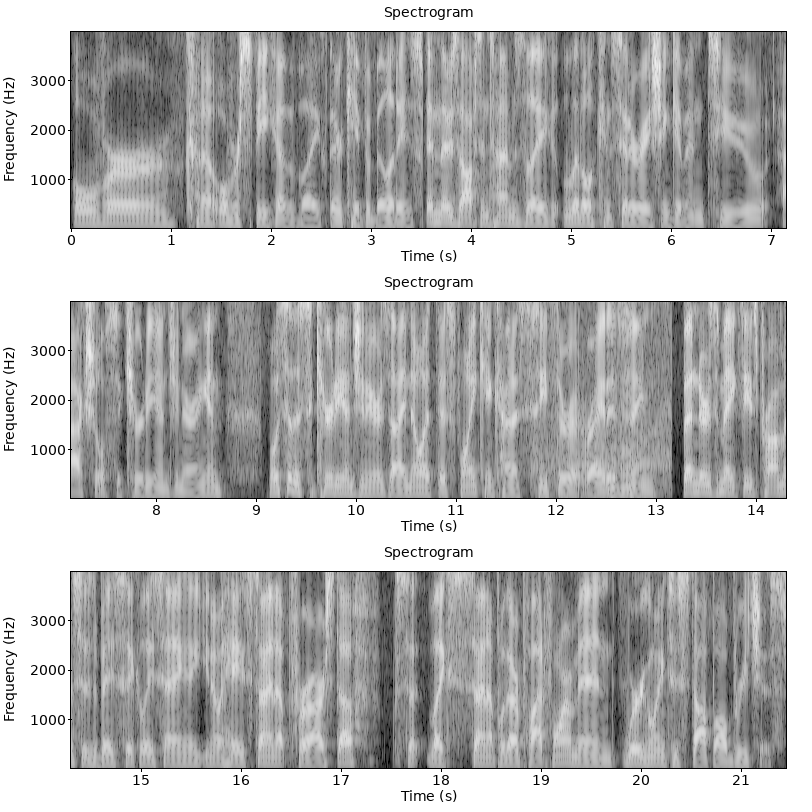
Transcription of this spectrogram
over kind of overspeak of like their capabilities, and there's oftentimes like little consideration given to actual security engineering, and most of the security engineers I know at this point can kind of see through it, right? Mm-hmm. It's saying vendors make these promises, basically saying, you know, hey, sign up for our stuff like sign up with our platform and we're going to stop all breaches,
